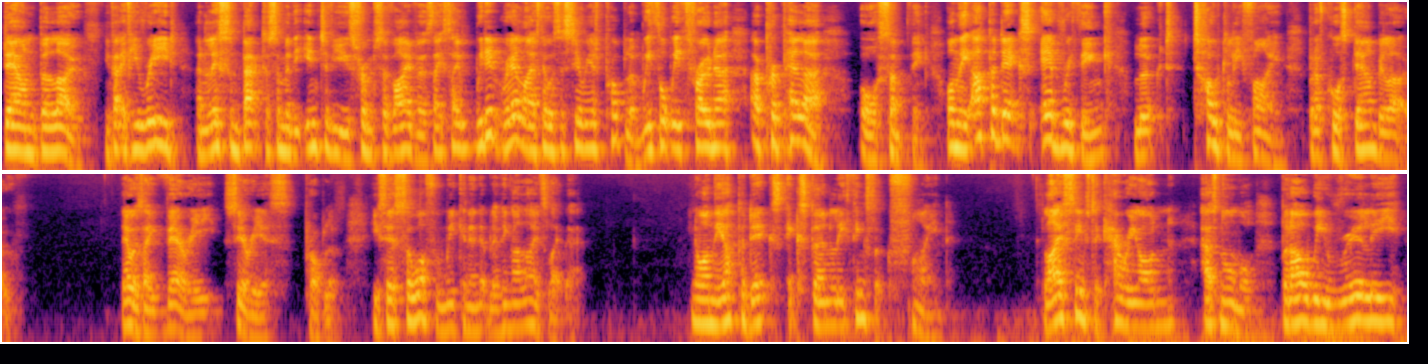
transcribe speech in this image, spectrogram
down below. In fact, if you read and listen back to some of the interviews from survivors, they say, we didn't realize there was a serious problem. We thought we'd thrown a, a propeller or something. On the upper decks, everything looked totally fine. But of course, down below, there was a very serious problem. He says, so often we can end up living our lives like that. You know, on the upper decks, externally, things look fine. Life seems to carry on as normal, but are we really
